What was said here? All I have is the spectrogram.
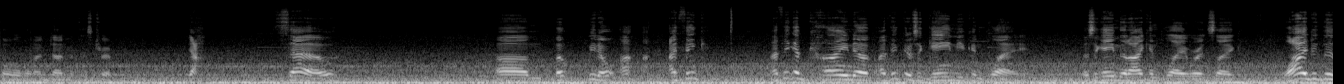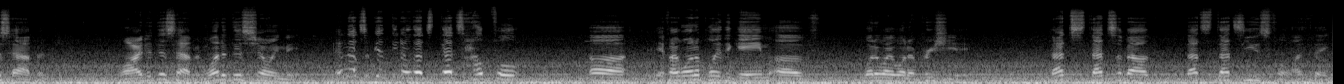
total when I'm done with this trip. Yeah. So um, but you know, I, I- I think I think I'm kind of I think there's a game you can play. There's a game that I can play where it's like, why did this happen? Why did this happen? What did this showing me? And that's a good, you know, that's that's helpful uh, if I want to play the game of what do I want to appreciate. That's that's about That's that's useful, I think.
